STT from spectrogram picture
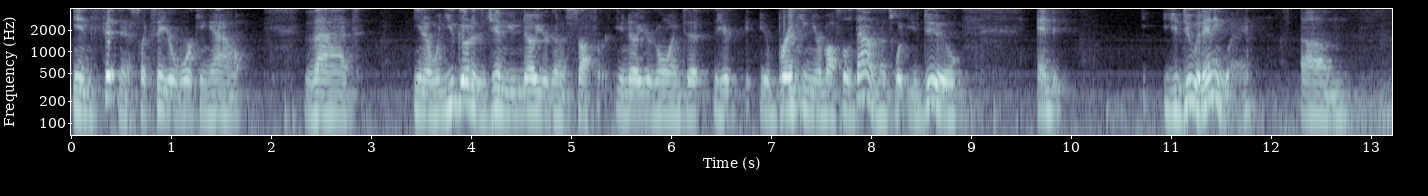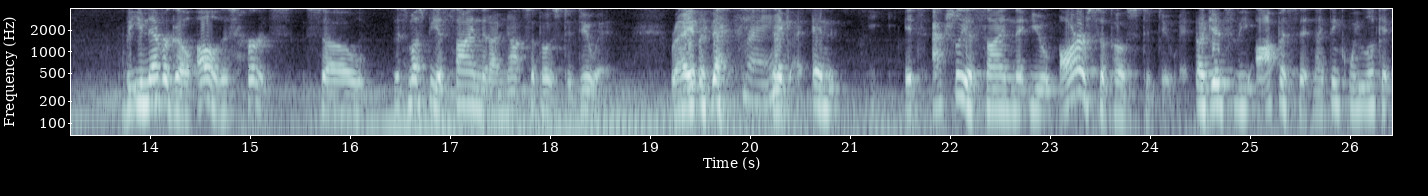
in fitness. Like, say you're working out, that you know when you go to the gym, you know you're going to suffer. You know you're going to you're, you're breaking your muscles down. That's what you do, and you do it anyway. Um, but you never go, oh, this hurts, so this must be a sign that I'm not supposed to do it, right? Like that, Right. Like, and it's actually a sign that you are supposed to do it. Like it's the opposite. And I think we look at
